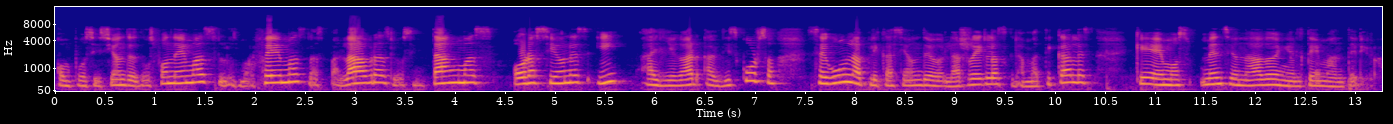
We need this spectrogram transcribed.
composición de dos fonemas, los morfemas, las palabras, los sintagmas, oraciones y al llegar al discurso, según la aplicación de las reglas gramaticales que hemos mencionado en el tema anterior.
